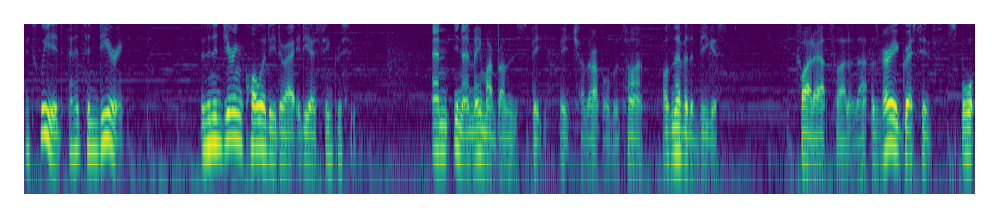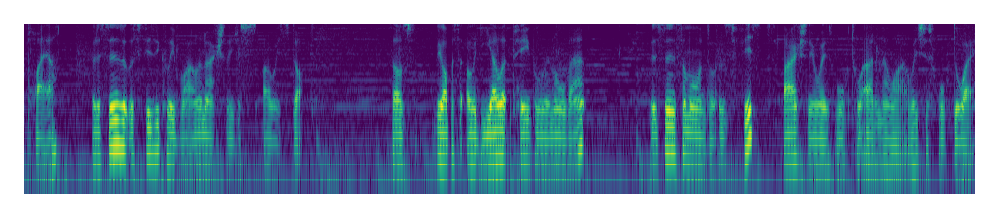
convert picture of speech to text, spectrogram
it's weird, and it's endearing. There's an endearing quality to our idiosyncrasies. And, you know, me and my brothers beat, beat each other up all the time. I was never the biggest fighter outside of that. I was a very aggressive sport player, but as soon as it was physically violent, I actually just I always stopped. So I was the opposite. I would yell at people and all that. But as soon as someone wanted to, it was fists, I actually always walked away. I don't know why. I always just walked away.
